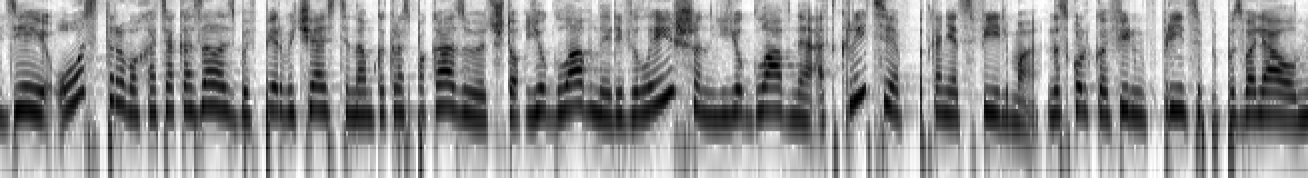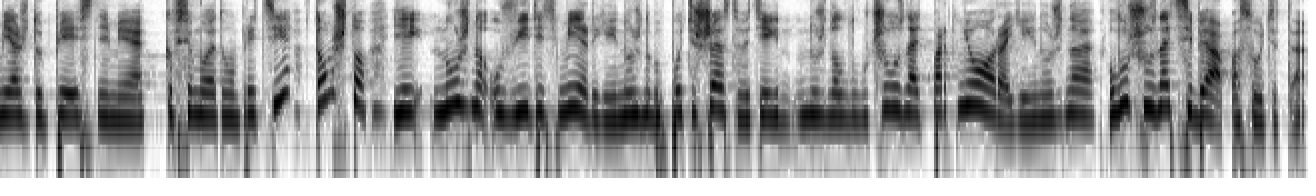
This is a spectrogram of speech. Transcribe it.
идеи острова, хотя, казалось бы, в первой части нам как раз показывают, что ее главный ревелейшн, ее главное открытие под конец фильма, насколько фильм, в принципе, позволял между песнями ко всему этому прийти, в том, что ей нужно увидеть мир, ей нужно попутешествовать, ей нужно лучше узнать партнера, ей нужно лучше узнать себя, по сути-то.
